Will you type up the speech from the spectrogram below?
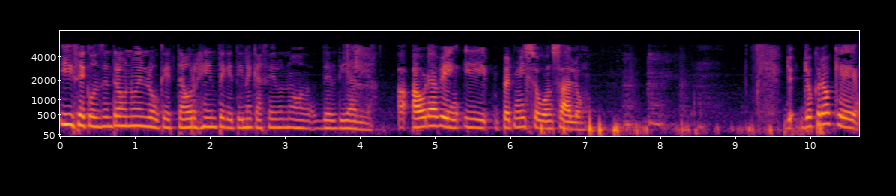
y se concentra uno en lo que está urgente que tiene que hacer uno del día a día. Ahora bien, y permiso Gonzalo, yo, yo creo que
